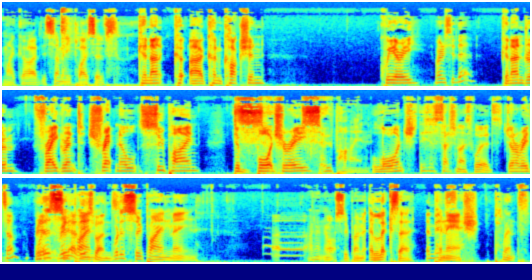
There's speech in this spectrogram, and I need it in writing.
My God, there's so many plosives. con- co- uh, concoction, query. I've already said that? Conundrum, fragrant, shrapnel, supine, debauchery, Supine. launch. These are such nice words. Do you want to read some? What read, read supine? out these ones. What does supine mean? I don't know what supine means. Elixir, means, panache, plinth,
